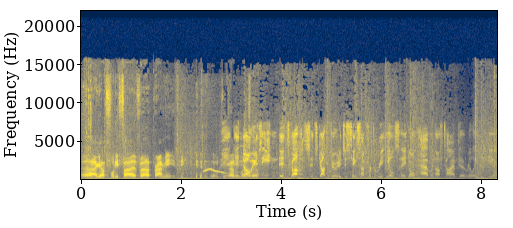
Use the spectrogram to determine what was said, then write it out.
uh, I got 45 uh, prime meat. It- it- no, it's though. eaten. It's got it's got food. It just takes time for it to reheal, so they don't have enough time to really reheal.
